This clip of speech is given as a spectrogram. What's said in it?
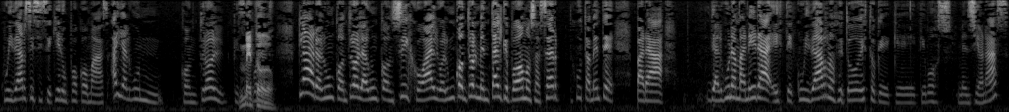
cuidarse si se quiere un poco más. ¿Hay algún control que se método? Claro, algún control, algún consejo, algo, algún control mental que podamos hacer justamente para de alguna manera este cuidarnos de todo esto que, que, vos mencionás.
